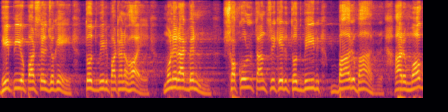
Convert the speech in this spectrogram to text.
ভিপি ও পার্সেল যোগে তদবির পাঠানো হয়। মনে রাখবেন, সকল তান্ত্রিকের তদবির বারবার আর মগ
